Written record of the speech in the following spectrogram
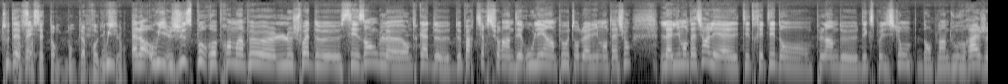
Tout à Alors, fait. sur cet angle, donc la Oui, production. alors oui, juste pour reprendre un peu euh, le choix de ces angles, en tout cas de, de partir sur un déroulé un peu autour de l'alimentation. L'alimentation, elle, est- été traitée dans plein de- d'expositions, dans plein d'ouvrages,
